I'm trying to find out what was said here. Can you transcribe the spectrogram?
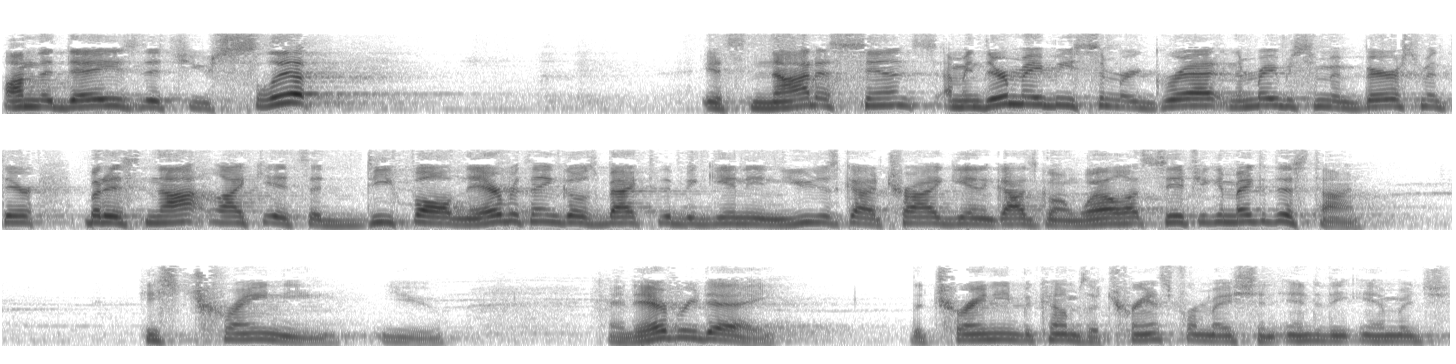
On the days that you slip, it's not a sense, I mean, there may be some regret and there may be some embarrassment there, but it's not like it's a default and everything goes back to the beginning and you just got to try again and God's going, well, let's see if you can make it this time. He's training you. And every day, the training becomes a transformation into the image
